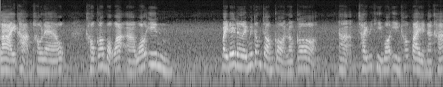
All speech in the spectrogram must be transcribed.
ไลน์ถามเขาแล้ว เขาก็บอกว่าอ่า walk in ไปได้เลยไม่ต้องจองก่อนแล้วก็ใช้วิธี walk in เข้าไปนะคะ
